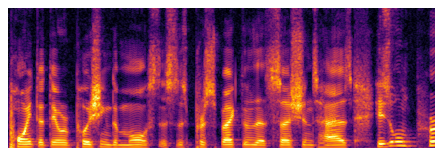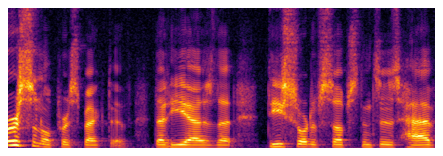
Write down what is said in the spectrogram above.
point that they were pushing the most. Is this perspective that Sessions has, his own personal perspective that he has that these sort of substances have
